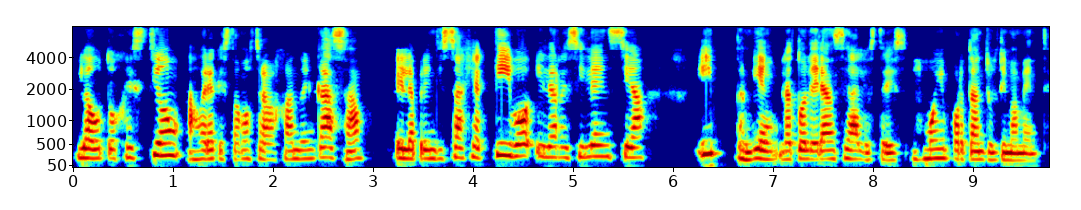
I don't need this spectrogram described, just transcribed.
la autogestión, ahora que estamos trabajando en casa, el aprendizaje activo y la resiliencia y también la tolerancia al estrés. Es muy importante últimamente.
